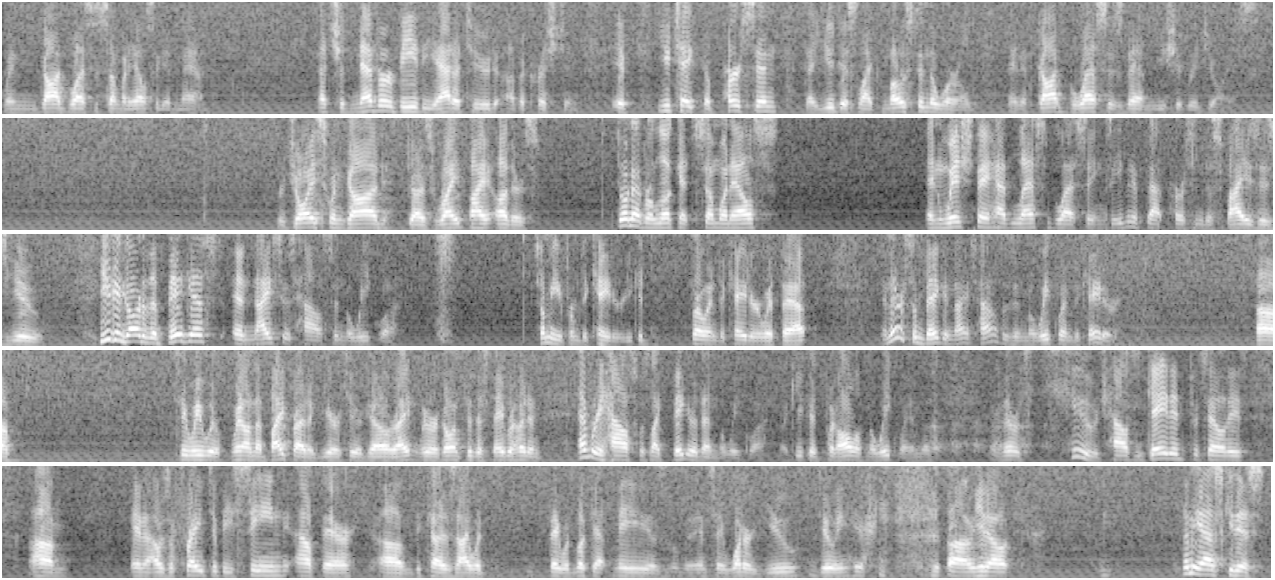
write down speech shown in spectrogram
when God blesses somebody else, they get mad. That should never be the attitude of a Christian. If you take the person that you dislike most in the world, and if God blesses them, you should rejoice. Rejoice when God does right by others. Don't ever look at someone else and wish they had less blessings, even if that person despises you. You could go to the biggest and nicest house in Moweaqua. Some of you from Decatur, you could throw in Decatur with that. And there are some big and nice houses in Moweaqua and Decatur. Uh, see, we were, went on that bike ride a year or two ago, right? And we were going through this neighborhood, and every house was like bigger than Moweaqua. Like you could put all of Moweaqua in this. There was huge houses, gated facilities. Um, and I was afraid to be seen out there um, because I would, they would look at me as, and say, "What are you doing here?" uh, you know. Let me ask you this:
